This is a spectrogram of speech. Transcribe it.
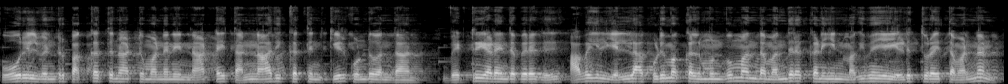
போரில் வென்று பக்கத்து நாட்டு மன்னனின் நாட்டை தன் ஆதிக்கத்தின் கீழ் கொண்டு வந்தான். வெற்றியடைந்த பிறகு அவையில் எல்லா குடிமக்கள் முன்பும் அந்த மந்திரக்கனியின் மகிமையை எடுத்துரைத்த மன்னன்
